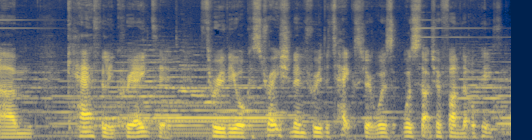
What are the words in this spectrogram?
um, carefully created through the orchestration and through the texture was was such a fun little piece.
